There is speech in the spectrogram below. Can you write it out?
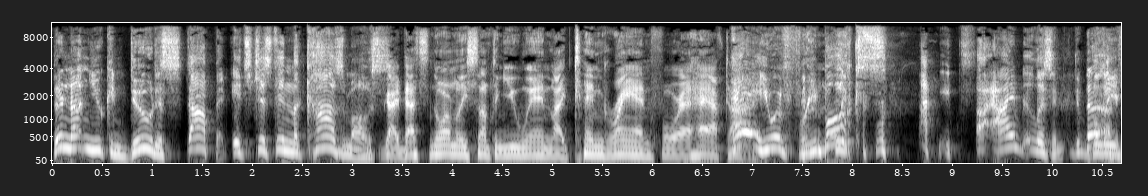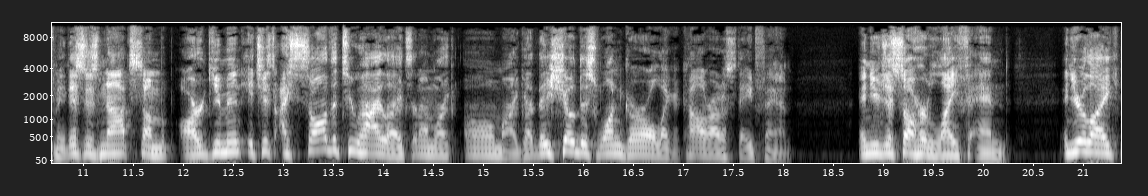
There's nothing you can do to stop it. It's just in the cosmos. Guy, that's normally something you win like 10 grand for a halftime. Hey, you have free books? right. I, am listen. Believe me, this is not some argument. It's just I saw the two highlights and I'm like, oh my god. They showed this one girl like a Colorado State fan, and you just saw her life end, and you're like,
